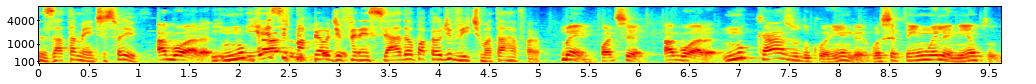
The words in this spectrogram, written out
Exatamente, isso aí. Agora, e, no e esse papel do... diferenciado é o papel de vítima, tá, Rafael? Bem, pode ser. Agora, no caso do Coringa, você tem um elemento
